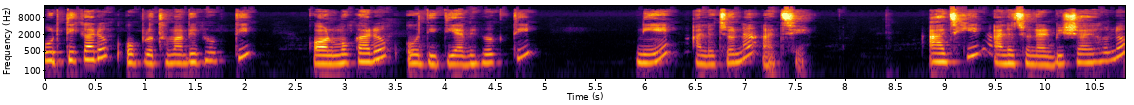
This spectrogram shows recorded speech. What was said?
কর্তিকারক ও প্রথমা বিভক্তি, কর্মকারক ও দ্বিতীয়া বিভক্তি নিয়ে আলোচনা আছে। আজকের আলোচনার বিষয় হল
